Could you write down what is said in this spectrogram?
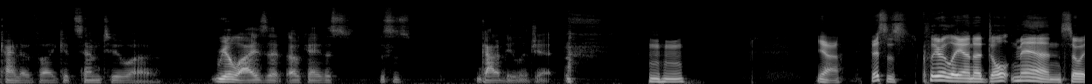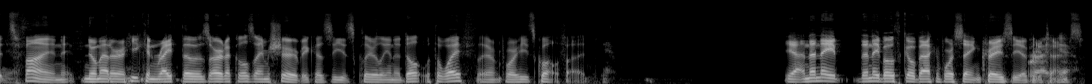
kind of uh, gets him to uh, realize that okay, this this has got to be legit. mm-hmm. Yeah. This is clearly an adult man, so it's Yes. fine. No matter he can write those articles, I'm sure, because he's clearly an adult with a wife, therefore he's qualified. Yeah. Yeah, and then they then they both go back and forth saying crazy a few Right, yeah. times.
